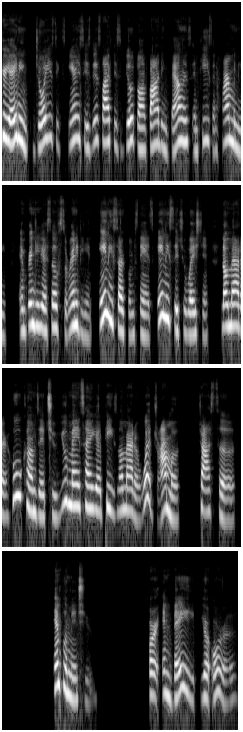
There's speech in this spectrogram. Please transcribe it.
creating joyous experiences. This life is built on finding balance and peace and harmony and bringing yourself serenity in any circumstance, any situation, no matter who comes at you. You maintain your peace no matter what drama tries to implement you or invade your aura.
